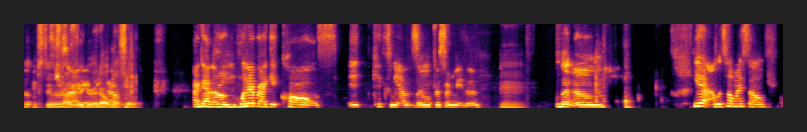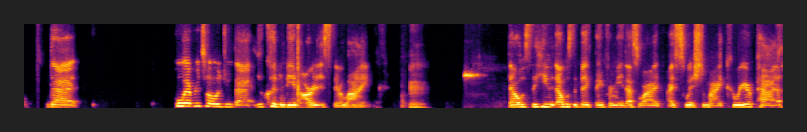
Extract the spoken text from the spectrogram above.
Oh, I'm still so trying sorry. to figure it out myself. I got um whenever I get calls, it kicks me out of Zoom for some reason. Mm. But um yeah, I would tell myself that whoever told you that you couldn't be an artist, they're lying. Mm. That was the huge that was the big thing for me. That's why I, I switched my career path.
